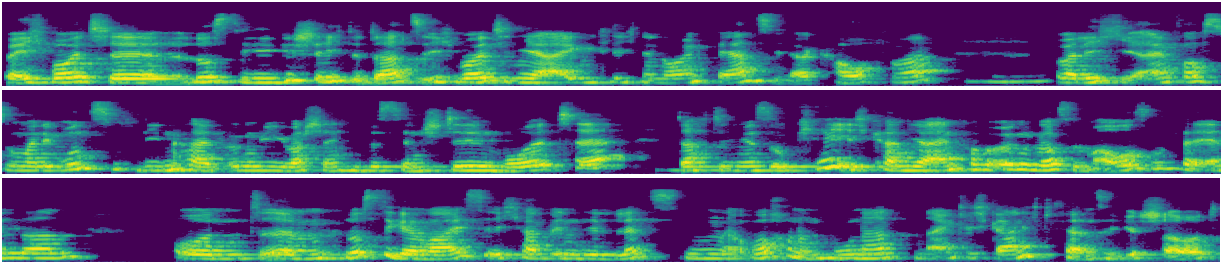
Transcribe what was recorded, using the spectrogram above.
weil ich wollte, lustige Geschichte dazu, ich wollte mir eigentlich einen neuen Fernseher kaufen, mhm. weil ich einfach so meine Unzufriedenheit irgendwie wahrscheinlich ein bisschen stillen wollte. Dachte mir so, okay, ich kann ja einfach irgendwas im Außen verändern und ähm, lustigerweise, ich habe in den letzten Wochen und Monaten eigentlich gar nicht Fernsehen geschaut.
